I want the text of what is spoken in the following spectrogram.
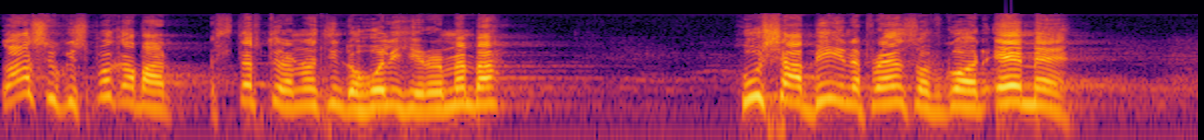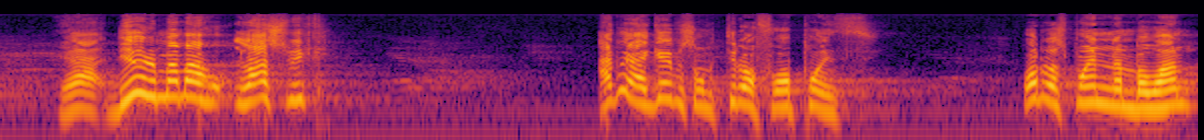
Last week we spoke about steps to the anointing, the holy here. Remember? Who shall be in the presence of God? Amen. Yeah. Do you remember last week? I think I gave you some three or four points. What was point number one?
